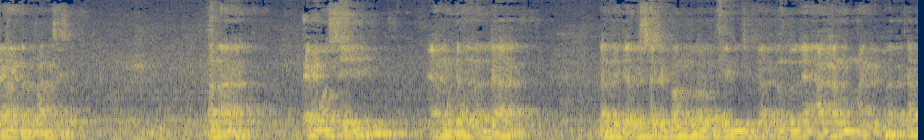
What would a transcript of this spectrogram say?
jangan terpancing. Karena emosi yang mudah meledak dan tidak bisa dikontrol ini juga tentunya akan mengakibatkan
